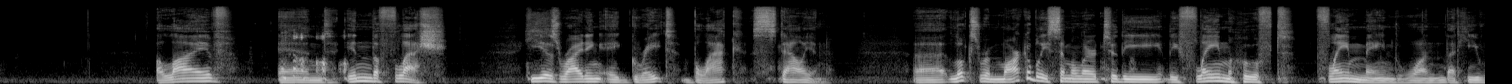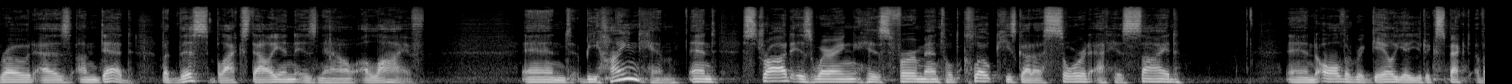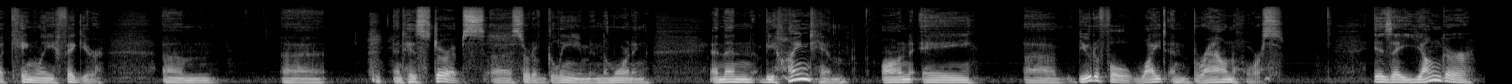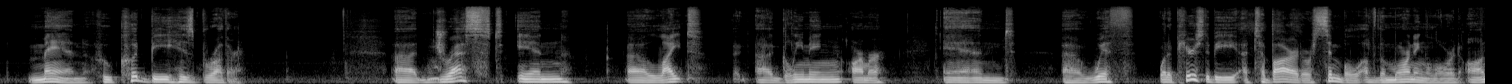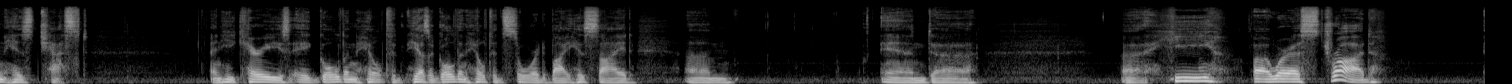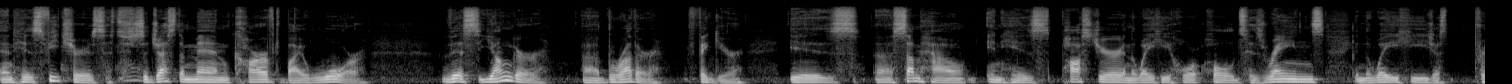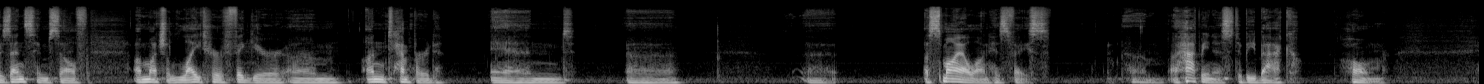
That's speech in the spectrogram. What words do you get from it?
alive and in the flesh. He is riding a great black stallion. Uh, looks remarkably similar to the, the flame hoofed, flame maned one that he rode as undead, but this black stallion is now alive. And behind him, and Strahd is wearing his fur mantled cloak, he's got a sword at his side, and all the regalia you'd expect of a kingly figure. Um, uh, and his stirrups uh, sort of gleam in the morning. And then behind him, on a uh, beautiful white and brown horse, is a younger man who could be his brother, uh, dressed in uh, light, gleaming armor and with what appears to be a tabard or symbol of the Morning Lord on his chest. And he carries a golden hilted, he has a golden hilted sword by his side. Um, and uh, uh, he, uh, whereas Strahd and his features suggest a man carved by war, this younger uh, brother figure is uh, somehow in his posture, in the way he ho- holds his reins, in the way he just presents himself, a much lighter figure, um, untempered, and uh, uh, a smile on his face, um, a happiness to be back home.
